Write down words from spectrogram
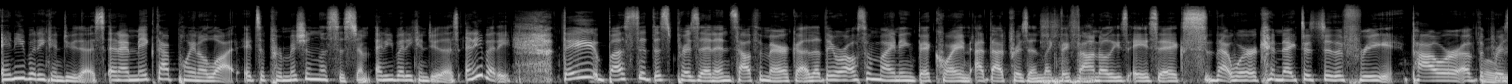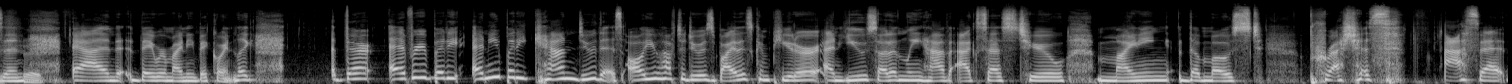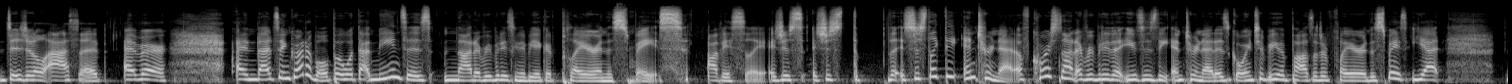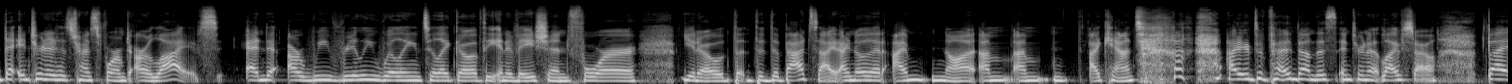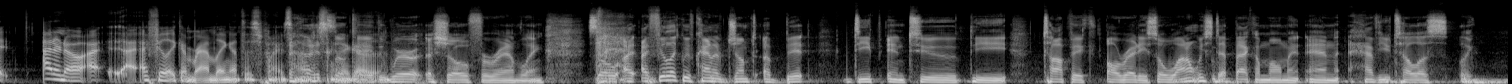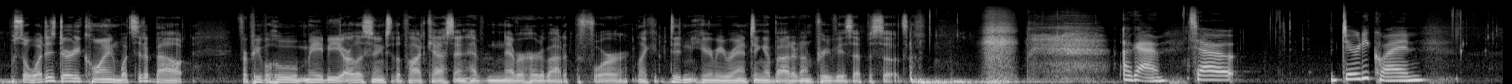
anybody can do this. And I make that point a lot. It's a permissionless system. Anybody can do this. Anybody. They busted this prison in South America that they were also mining Bitcoin at that prison. Like they found all these ASICs that were connected to the free power of the Holy prison shit. and they were mining Bitcoin. Like there everybody anybody can do this all you have to do is buy this computer and you suddenly have access to mining the most precious asset digital asset ever and that's incredible but what that means is not everybody's going to be a good player in the space obviously it's just it's just the it's just like the internet. Of course, not everybody that uses the internet is going to be a positive player in the space. Yet, the internet has transformed our lives. And are we really willing to let go of the innovation for, you know, the the, the bad side? I know that I'm not. I'm I'm I can't. I depend on this internet lifestyle, but. I don't know. I, I feel like I'm rambling at this point. So I'm it's okay. go. We're a show for rambling. So I, I feel like we've kind of jumped a bit deep into the topic already. So why don't we step back a moment and have you tell us like so what is Dirty Coin? What's it about? For people who maybe are listening to the podcast and have never heard about it before, like didn't hear me ranting about it on previous episodes. Okay, so Dirty Coin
